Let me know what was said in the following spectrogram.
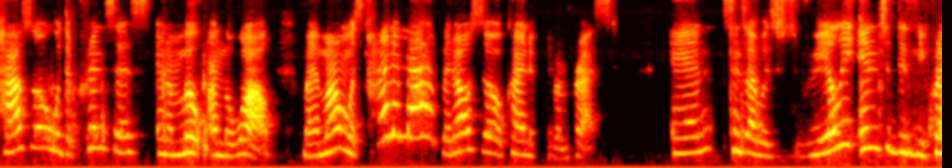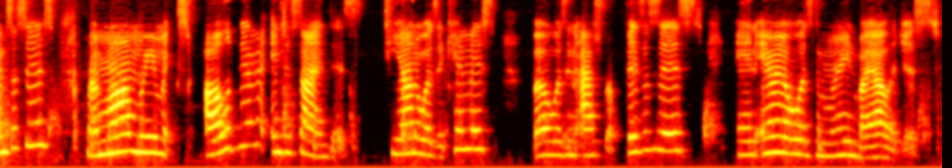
castle with a princess and a moat on the wall. My mom was kind of mad, but also kind of impressed. And since I was really into Disney princesses, my mom remixed all of them into scientists. Tiana was a chemist, Bo was an astrophysicist, and Ariel was a marine biologist.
